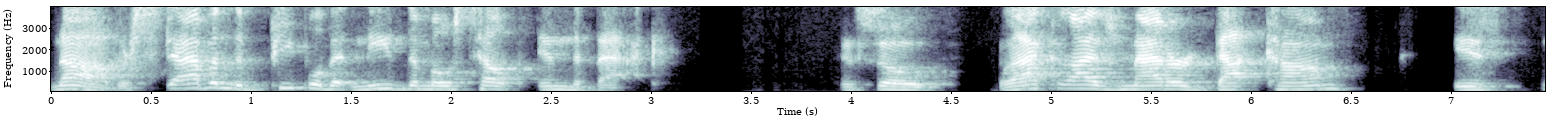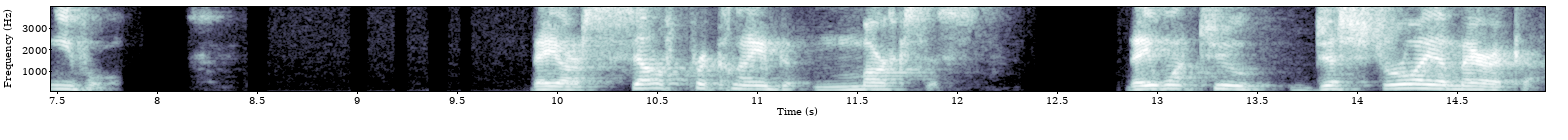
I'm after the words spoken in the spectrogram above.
Nah, they're stabbing the people that need the most help in the back. And so blacklivesmatter.com is evil. They are self proclaimed Marxists. They want to destroy America,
